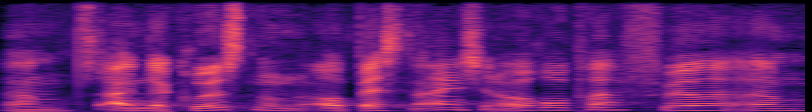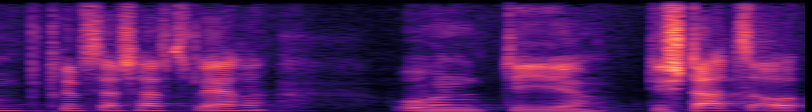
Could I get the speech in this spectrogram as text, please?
Ähm, ist eine der größten und auch besten eigentlich in Europa für ähm, Betriebswirtschaftslehre. Und die, die Stadt ist auch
